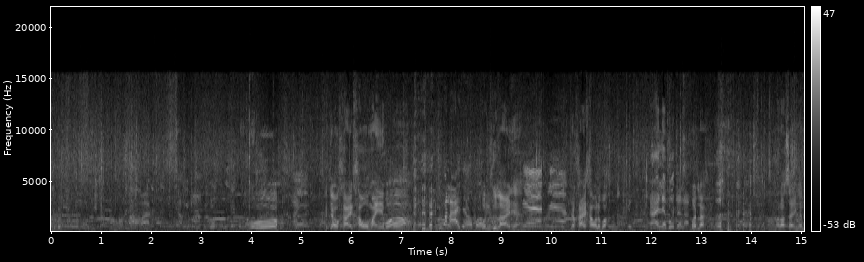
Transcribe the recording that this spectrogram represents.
ไปเบิ่งโอ้เขาเจ้าขายเข่าวใหม่บ่คือว่าหลายเจ้าบอกคนคือหลายแท้แม่นแม่นเจ้าขายเข่าวแล้วบ่ขายแล้วเบิดแล้วล่ะเบิดล่ะมาเราใส่เงิน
